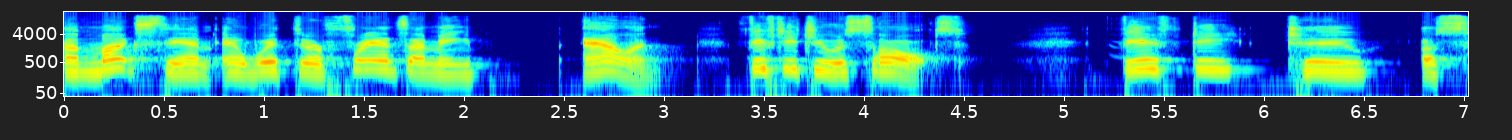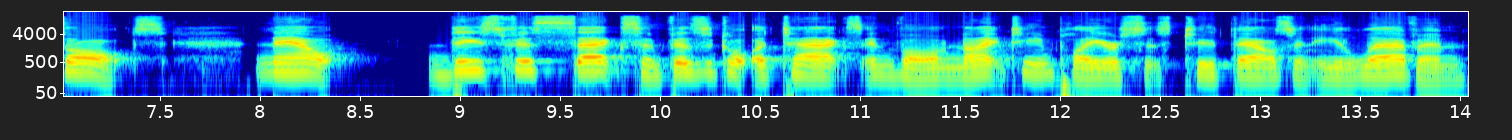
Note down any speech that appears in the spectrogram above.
amongst them and with their friends. I mean, Alan, 52 assaults. 52 assaults. Now, these sex and physical attacks involved 19 players since 2011,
